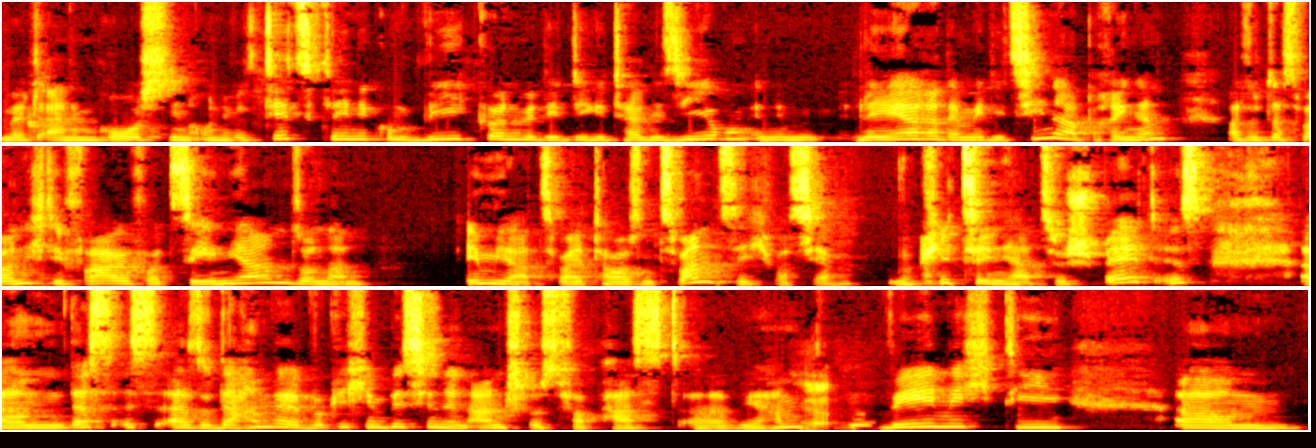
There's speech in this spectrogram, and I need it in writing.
mit einem großen Universitätsklinikum. Wie können wir die Digitalisierung in die Lehre der Mediziner bringen? Also das war nicht die Frage vor zehn Jahren, sondern im Jahr 2020, was ja wirklich zehn Jahre zu spät ist, ähm, das ist, also da haben wir wirklich ein bisschen den Anschluss verpasst. Äh, wir haben ja. wenig, die ähm,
